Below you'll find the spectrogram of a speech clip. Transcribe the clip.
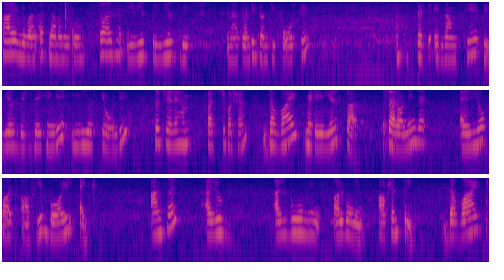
हाय एवरीवन अस्सलाम वालेकुम तो आज हम E V S previous bits twenty twenty four के टेट एग्ज़ाम्स के प्रीवियस बिट्स देखेंगे ई वी एस के ओनली तो चले हम first question the white material surrounding the yellow part of ये बॉइल्ड एग आंसर अलू albumin albumin, option 3 the white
